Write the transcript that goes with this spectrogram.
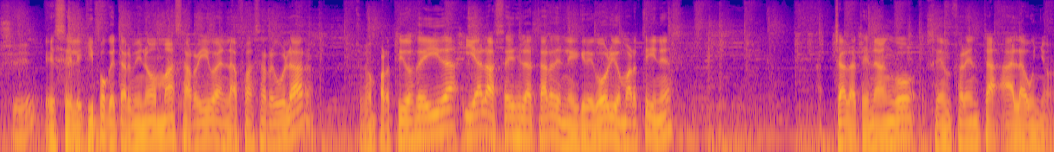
Sí. Es el equipo que terminó más arriba en la fase regular. Estos son partidos de ida. Y a las 6 de la tarde en el Gregorio Martínez, Chalatenango se enfrenta a la Unión.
